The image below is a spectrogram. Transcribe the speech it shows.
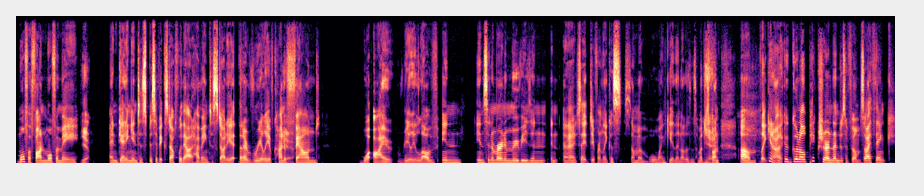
more for fun, more for me. Yeah. And getting into specific stuff without having to study it that I really have kind Yeah. of found what I really love in in cinema and in movies and, and, and I say it differently because some are more wankier than others and some are just Yeah. fun um, like you know, like a good old picture and then just a film. So I think,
